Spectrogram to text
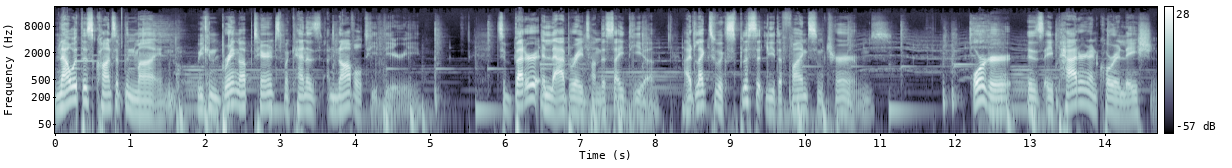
Now, with this concept in mind, we can bring up Terence McKenna's novelty theory. To better elaborate on this idea, I'd like to explicitly define some terms. Order is a pattern and correlation.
